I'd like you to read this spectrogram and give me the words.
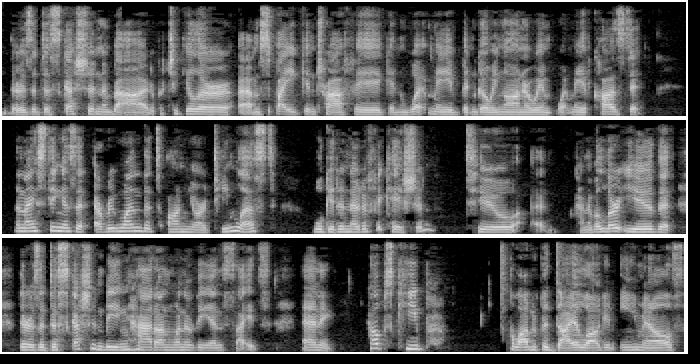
there's a discussion about a particular um, spike in traffic and what may have been going on or what may have caused it. The nice thing is that everyone that's on your team list will get a notification to uh, kind of alert you that there is a discussion being had on one of the insights. And it helps keep a lot of the dialogue and emails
